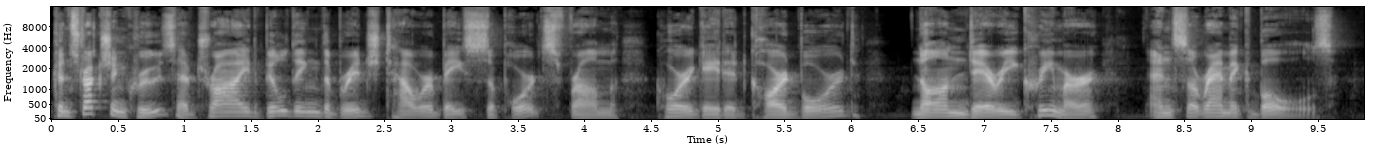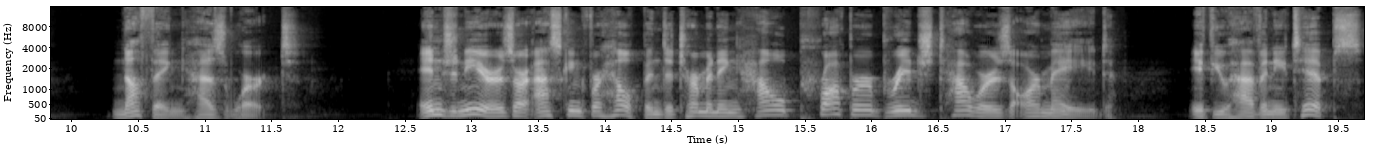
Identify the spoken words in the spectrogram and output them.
Construction crews have tried building the bridge tower base supports from corrugated cardboard, non dairy creamer, and ceramic bowls. Nothing has worked. Engineers are asking for help in determining how proper bridge towers are made. If you have any tips,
